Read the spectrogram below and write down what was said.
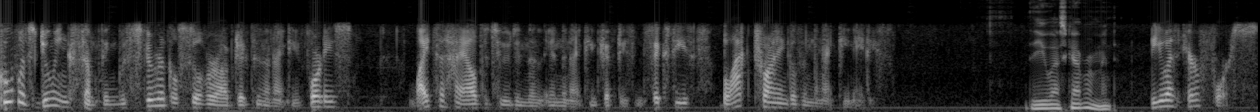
who was doing something with spherical silver objects in the 1940s, lights at high altitude in the, in the 1950s and 60s, black triangles in the 1980s? The U.S. government. The U.S. Air Force.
